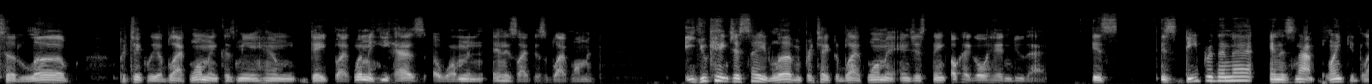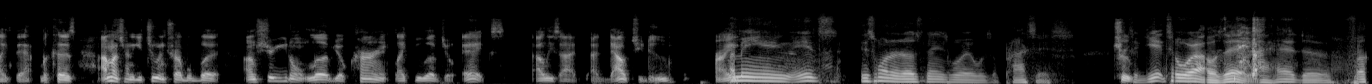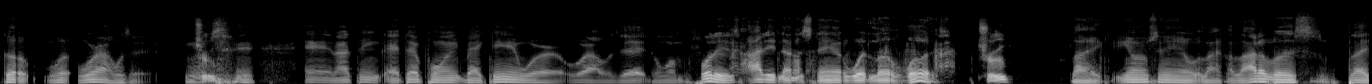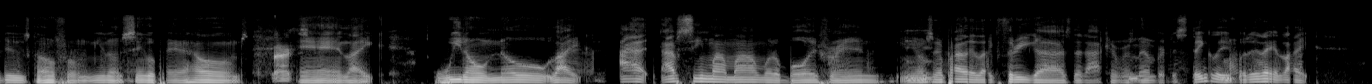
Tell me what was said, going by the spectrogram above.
to love particularly a black woman, because me and him date black women, he has a woman in his life that's a black woman. You can't just say love and protect a black woman and just think, okay, go ahead and do that. It's it's deeper than that and it's not blanket like that because I'm not trying to get you in trouble, but I'm sure you don't love your current like you loved your ex. At least I, I doubt you do. Right? I mean, it's it's one of those things where it was a process. True. To get to where I was at, I had to fuck up what where I was at. True. And I think at that point back then, where where I was at, the one before this, I didn't understand what love was. True. Like you know what I'm saying? Like a lot of us black dudes come from you know single parent homes, Facts. and like we don't know like I I've seen my mom with a boyfriend. You know what I'm mm-hmm. saying? Probably like three guys that I can remember distinctly, but it ain't like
